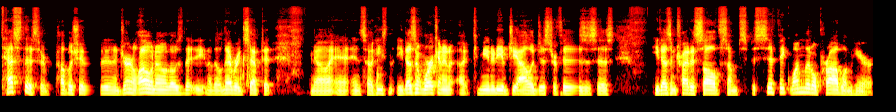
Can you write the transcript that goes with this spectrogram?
test this or publish it in a journal? Oh no, those that you know they'll never accept it. You know, and, and so he's he doesn't work in a, a community of geologists or physicists he doesn't try to solve some specific one little problem here.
